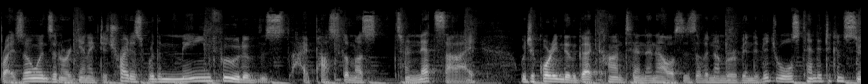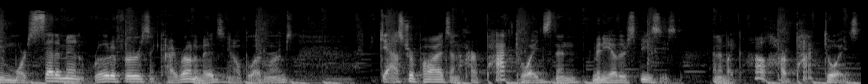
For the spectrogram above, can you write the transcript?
bryozoans and organic detritus were the main food of this Hypostomus ternetzi, which, according to the gut content analysis of a number of individuals, tended to consume more sediment, rotifers, and chironomids, you know, bloodworms, gastropods, and harpactoids than many other species. And I'm like, oh, harpactoids?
